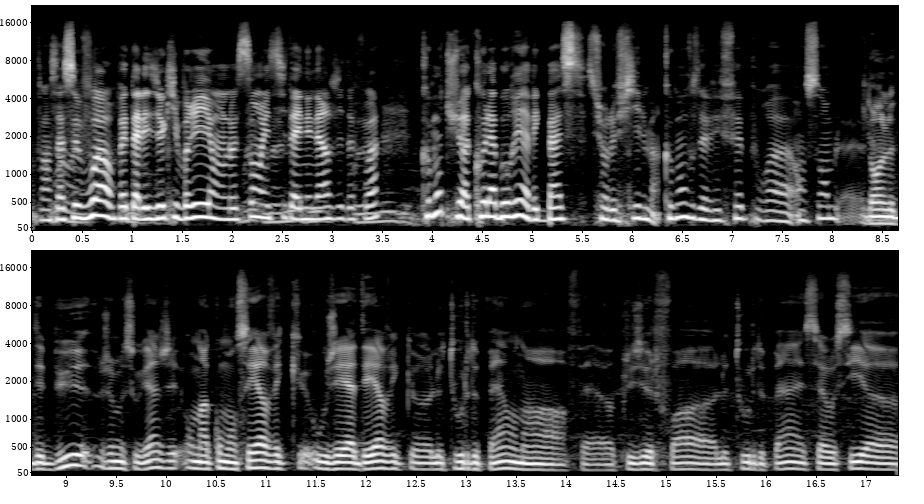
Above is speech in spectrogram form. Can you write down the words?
Enfin, ça ouais, se voit en fait, tu as les yeux qui brillent, on le ouais, sent on ici, tu as une énergie de foi. Comment tu as collaboré avec Baz sur le film? Comment vous avez fait pour ensemble? Dans le début, je me souviens, on a commencé avec, où j'ai aidé avec le Tour de Pain, on a fait plusieurs fois le tour de pain. C'est aussi euh,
